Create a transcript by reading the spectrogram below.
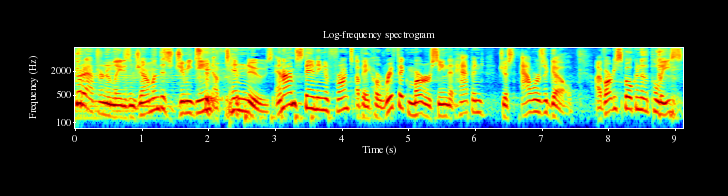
Good afternoon, ladies and gentlemen. This is Jimmy Dean of 10 News, and I'm standing in front of a horrific murder scene that happened just hours ago. I've already spoken to the police,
